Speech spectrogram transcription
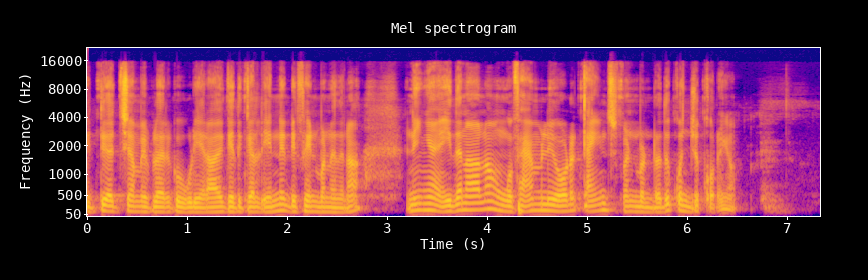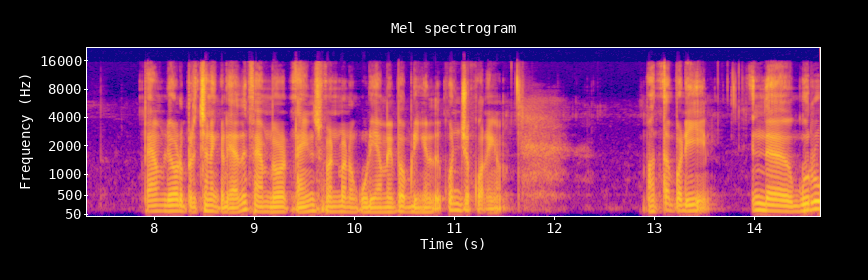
எட்டு அச்சு அமைப்பில் இருக்கக்கூடிய ராகுகேதுக்கள் என்ன டிஃபைன் பண்ணுதுன்னா நீங்கள் இதனால் உங்கள் ஃபேமிலியோட டைம் ஸ்பெண்ட் பண்ணுறது கொஞ்சம் குறையும். ஃபேமிலியோட பிரச்சனை கிடையாது. ஃபேமிலியோட டைம் ஸ்பெண்ட் பண்ணக்கூடிய அமைப்பு அப்படிங்கிறது கொஞ்சம் குறையும். மற்றபடி இந்த குரு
